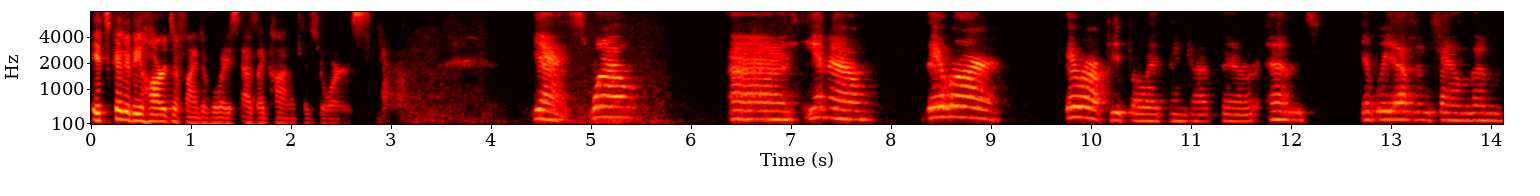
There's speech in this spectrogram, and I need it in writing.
It's going to be hard to find a voice as iconic as yours. Yes. Well, uh, you know, there are there are people I think out there, and if we haven't found them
